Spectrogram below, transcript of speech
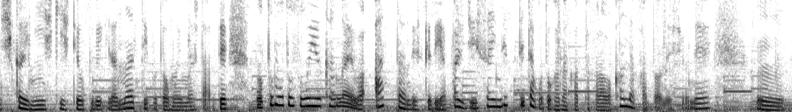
しっかり認識しておくべきだなっていうことは思いました。でもともとそういう考えはあったんですけどやっぱり実際に出たことがなかったから分かんなかったんですよね。うん。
